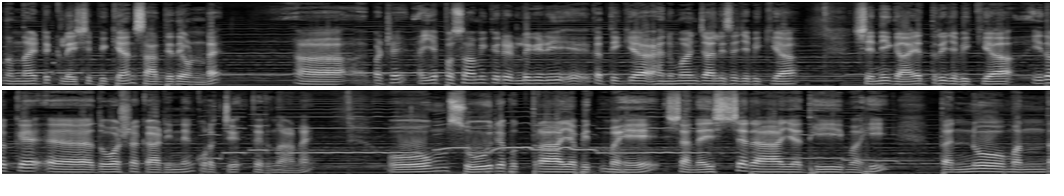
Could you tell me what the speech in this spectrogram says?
നന്നായിട്ട് ക്ലേശിപ്പിക്കാൻ സാധ്യതയുണ്ട്. പക്ഷേ അയ്യപ്പസ്വാമിക്ക് ഒരു എള്ളുകിഴി കത്തിക്കുക ഹനുമാൻ ചാലിസ ജപിക്കുക ശനി ഗായത്രി ജപിക്കുക ഇതൊക്കെ ദോഷ കാഠിന്യം കുറച്ച് തരുന്നതാണ്. ഓം സൂര്യപുത്രായ വിദ്മഹേ ശനൈശ്വരായ ധീമഹി തന്നോ മന്ദ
